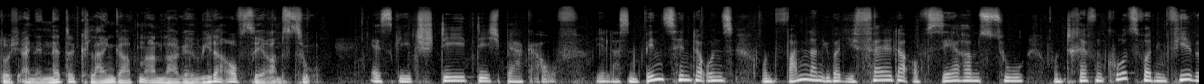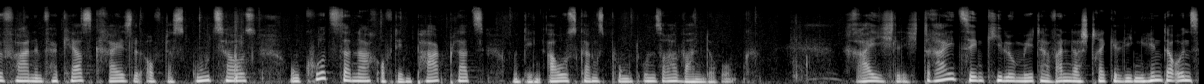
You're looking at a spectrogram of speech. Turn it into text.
durch eine nette Kleingartenanlage wieder auf Serams zu. Es geht stetig bergauf. Wir lassen Binz hinter uns und wandern über die Felder auf Serams zu und treffen kurz vor dem vielbefahrenen Verkehrskreisel auf das Gutshaus und kurz danach auf den Parkplatz und den Ausgangspunkt unserer Wanderung reichlich. 13 Kilometer Wanderstrecke liegen hinter uns.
